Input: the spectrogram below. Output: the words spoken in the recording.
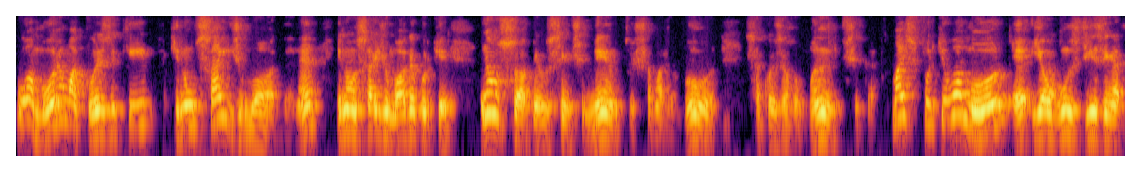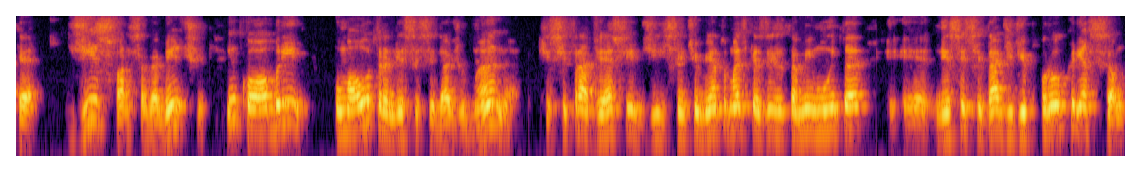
o amor é uma coisa que, que não sai de moda, né? E não sai de moda porque não só pelo sentimento chamado amor, essa coisa romântica, mas porque o amor, é, e alguns dizem até disfarçadamente, encobre uma outra necessidade humana que se travesse de sentimento, mas que às vezes também muita é, necessidade de procriação,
